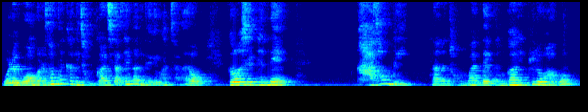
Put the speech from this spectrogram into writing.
원래 무언가를 선택하기 전까지가 생각이 되게 많잖아요. 그러실 텐데 가성비 나는 정말 내 공간이 필요하고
